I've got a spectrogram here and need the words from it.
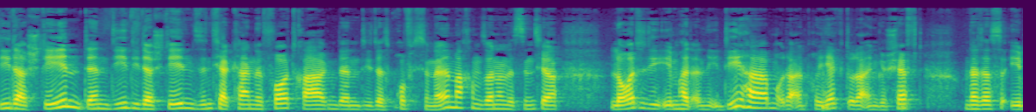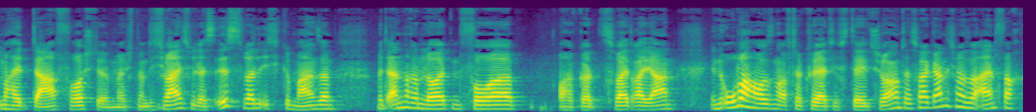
die da stehen, denn die, die da stehen, sind ja keine Vortragenden, die das professionell machen, sondern das sind ja Leute, die eben halt eine Idee haben oder ein Projekt oder ein Geschäft und das eben halt da vorstellen möchten. Und ich weiß, wie das ist, weil ich gemeinsam mit anderen Leuten vor, oh Gott, zwei, drei Jahren in Oberhausen auf der Creative Stage war. Und das war gar nicht mal so einfach,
